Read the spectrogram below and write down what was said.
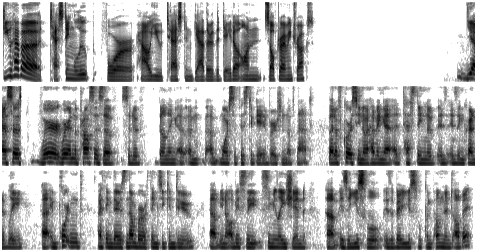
Do you have a testing loop for how you test and gather the data on self-driving trucks? yeah, so we're we're in the process of sort of building a, a, a more sophisticated version of that. But of course, you know, having a, a testing loop is is incredibly uh, important. I think there's a number of things you can do. Um, you know, obviously, simulation um, is a useful is a very useful component of it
